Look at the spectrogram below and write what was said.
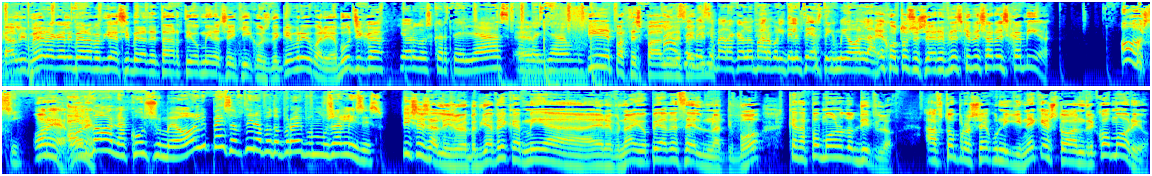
καλημέρα, καλημέρα, παιδιά. Σήμερα Τετάρτη, ο μήνας έχει 20 Δεκεμβρίου. Μαρία Μπούτσικα. Γιώργος Καρτελιάς, Παναγιά μου. Τι έπαθες πάλι, ρε Άσε με, παιδί σε μου. παρακαλώ πάρα πολύ τελευταία στιγμή όλα. Έχω τόσες έρευνες και δεν σ' αρέσει καμία. Όχι. Ωραία, ωραία. Εδώ να ακούσουμε όλοι, πες αυτήν από το πρωί που μου ζαλίζεις. Τι σε ζαλίζω, ρε παιδιά. Βρήκα μία έρευνα η οποία δεν θέλουν να την πω και θα πω μόνο τον τίτλο. Αυτό προσέχουν οι γυναίκες στο ανδρικό μόριο.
